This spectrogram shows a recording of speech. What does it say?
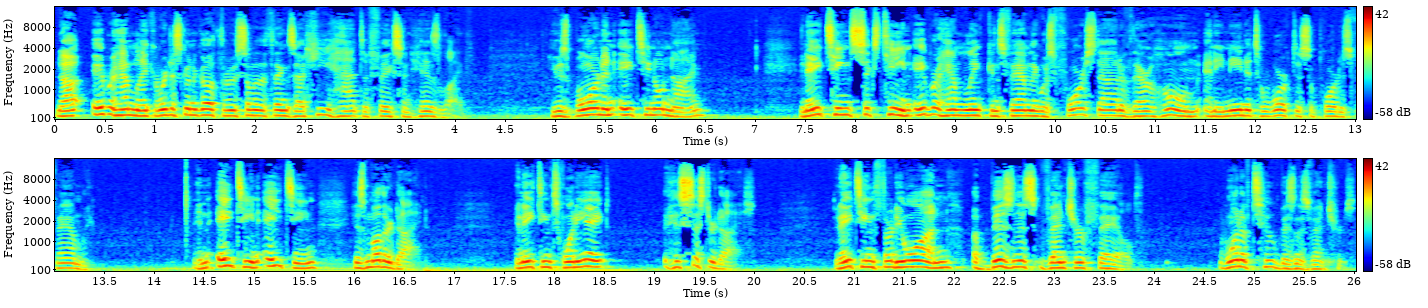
Now, Abraham Lincoln, we're just going to go through some of the things that he had to face in his life. He was born in 1809. In 1816, Abraham Lincoln's family was forced out of their home and he needed to work to support his family. In 1818, his mother died. In 1828, his sister dies. In 1831, a business venture failed, one of two business ventures.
